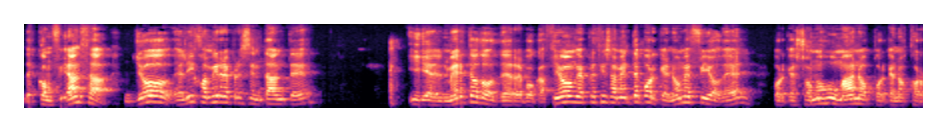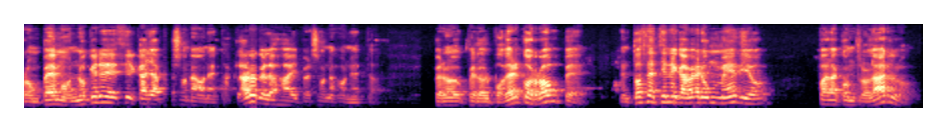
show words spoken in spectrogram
Desconfianza. Yo elijo a mi representante y el método de revocación es precisamente porque no me fío de él, porque somos humanos, porque nos corrompemos. No quiere decir que haya personas honestas. Claro que las hay personas honestas, pero, pero el poder corrompe. Entonces tiene que haber un medio para controlarlo.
